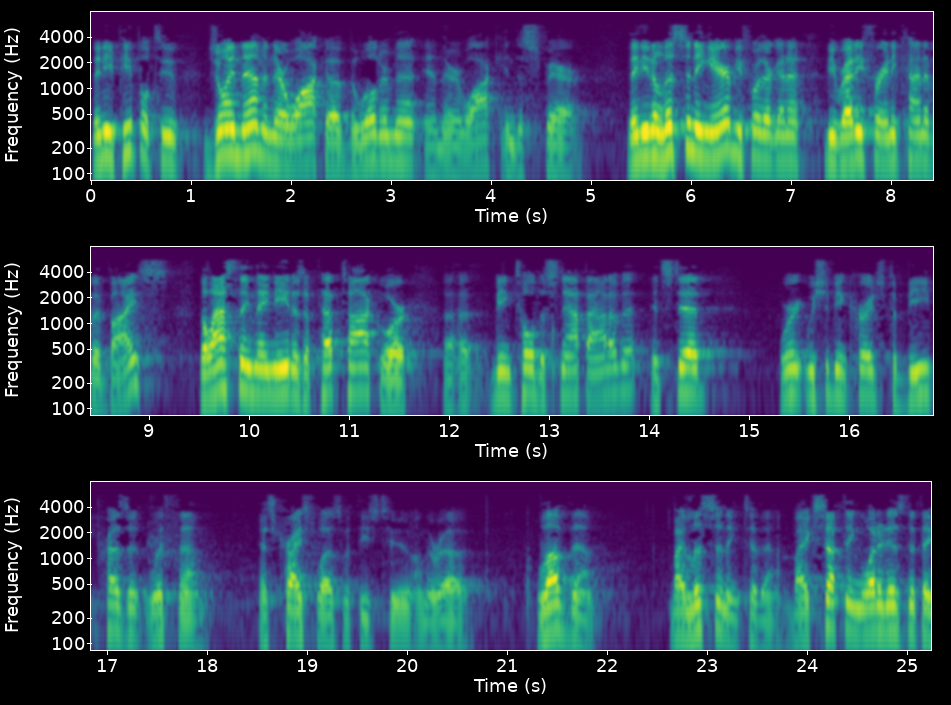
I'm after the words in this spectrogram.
They need people to join them in their walk of bewilderment and their walk in despair. They need a listening ear before they're going to be ready for any kind of advice. The last thing they need is a pep talk or uh, uh being told to snap out of it. Instead, we should be encouraged to be present with them as Christ was with these two on the road. Love them by listening to them, by accepting what it is that they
